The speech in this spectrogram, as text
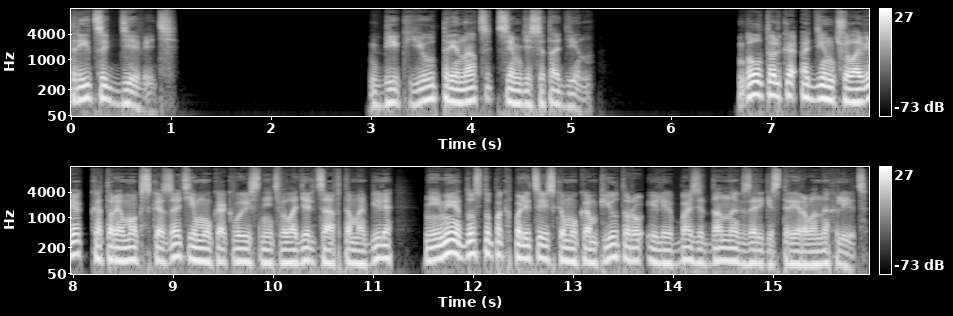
39. BQ 1371. Был только один человек, который мог сказать ему, как выяснить владельца автомобиля, не имея доступа к полицейскому компьютеру или базе данных зарегистрированных лиц.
